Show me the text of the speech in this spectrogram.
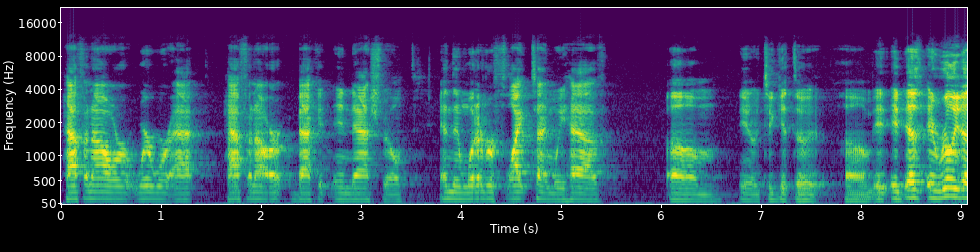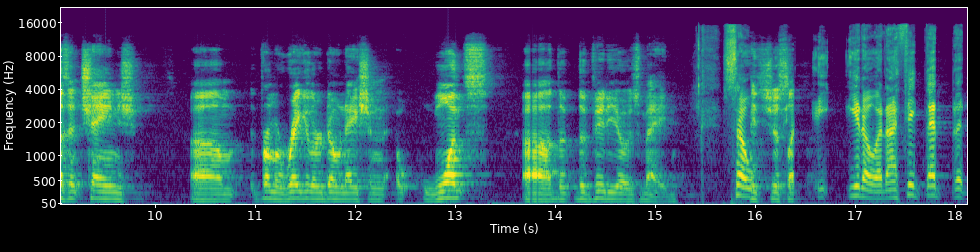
half an hour where we're at, half an hour back in, in Nashville, and then whatever flight time we have. Um, you know, to get the um, it, it does it really doesn't change um, from a regular donation once uh, the the video is made. So it's just like you know, and I think that, that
